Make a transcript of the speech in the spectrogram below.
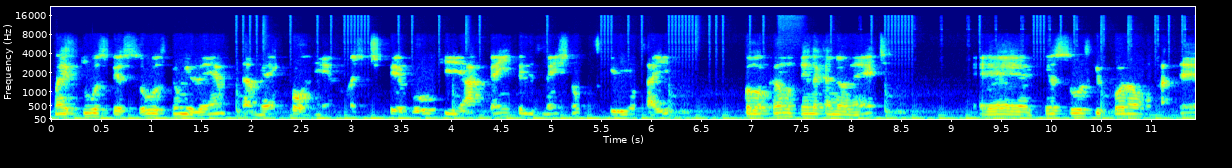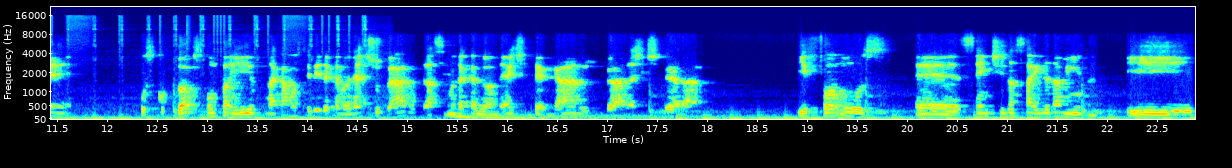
mais duas pessoas, que eu me lembro também, correndo. A gente pegou que a pé, infelizmente, não conseguiriam sair. Colocamos dentro da caminhonete. É, pessoas que foram até os próprios companheiros na carroceria da caminhonete jogaram cima da caminhonete, pegaram, jogaram, a gente liberaram. E fomos é, sentindo a saída da mina. E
